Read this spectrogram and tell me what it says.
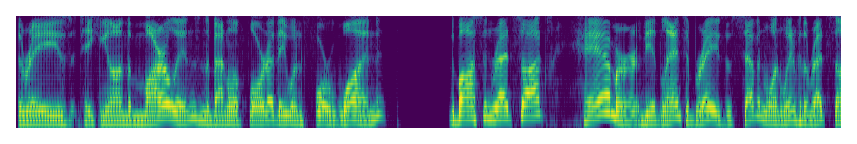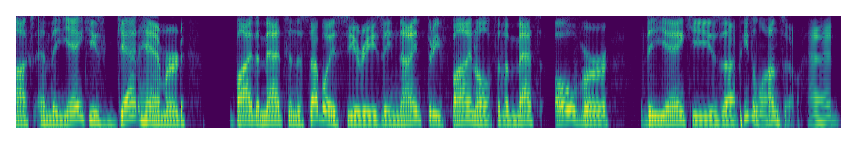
The Rays taking on the Marlins in the Battle of Florida. They won 4 1. The Boston Red Sox hammer the Atlanta Braves, a 7 1 win for the Red Sox, and the Yankees get hammered by the Mets in the Subway Series, a 9 3 final for the Mets over the Yankees. Uh, Pete Alonso had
